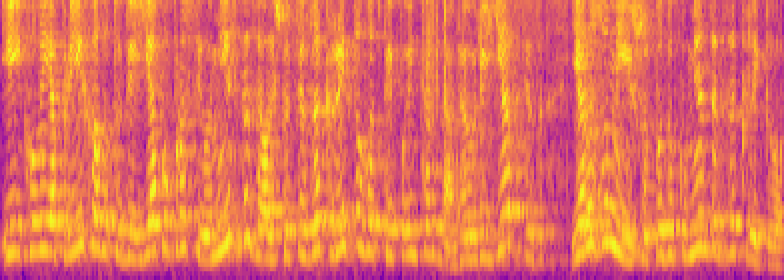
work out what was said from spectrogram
І коли я приїхала туди, я попросила, мені сказали, що це закритого типу інтернат. Я говорю, як це? Я розумію, що по документах закритого,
